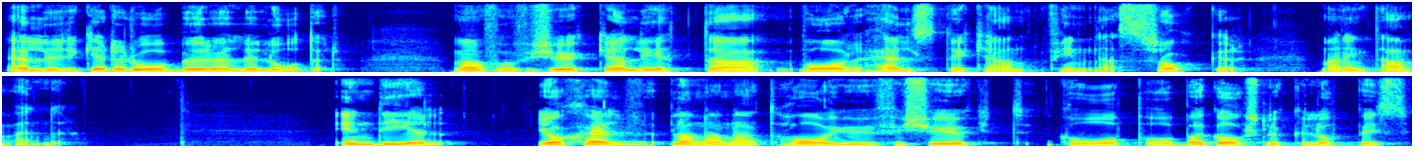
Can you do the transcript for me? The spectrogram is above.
Eller i garderober eller lådor. Man får försöka leta var helst det kan finnas saker man inte använder. En del, jag själv bland annat, har ju försökt gå på bagageluckeloppis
